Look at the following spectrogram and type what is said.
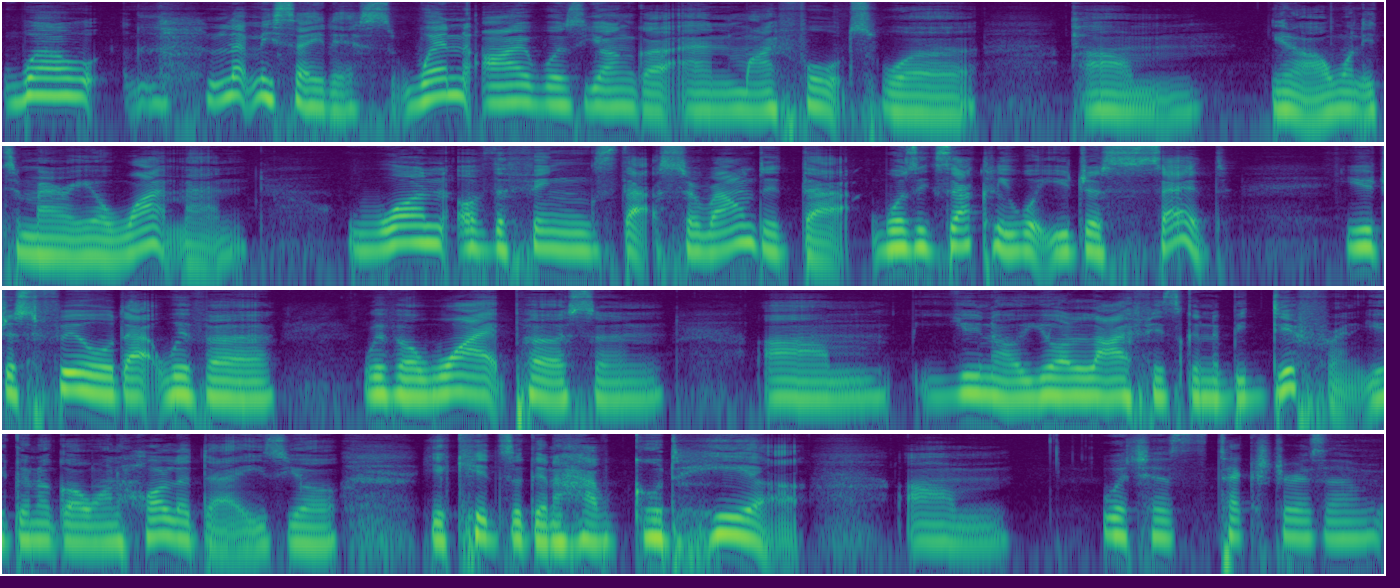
Well, let me say this. When I was younger and my thoughts were, um, you know, I wanted to marry a white man, one of the things that surrounded that was exactly what you just said. You just feel that with a with a white person, um, you know, your life is going to be different. You're going to go on holidays. Your your kids are going to have good hair. Um, which is texturism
